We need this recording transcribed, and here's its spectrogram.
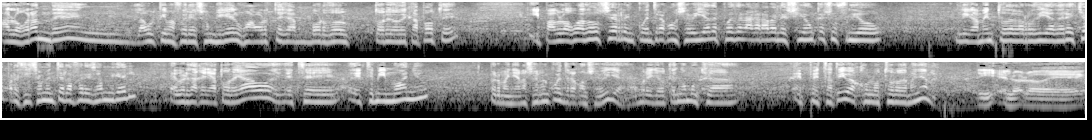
a lo grande en la última Feria de San Miguel. Juan Ortega bordó el toreo de capote. Y Pablo Aguado se reencuentra con Sevilla después de la grave lesión que sufrió ligamento de la rodilla derecha, precisamente en la Feria de San Miguel. Es verdad que ya ha toreado en este, este mismo año, pero mañana se reencuentra con Sevilla. Hombre, yo tengo muchas expectativas con los toros de mañana. Y lo, de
